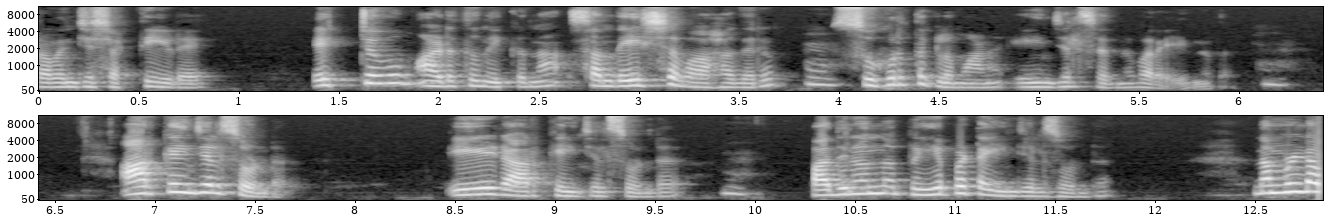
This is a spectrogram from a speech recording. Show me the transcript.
പ്രപഞ്ചശക്തിയുടെ ഏറ്റവും അടുത്ത് നിൽക്കുന്ന സന്ദേശവാഹകരും. സുഹൃത്തുക്കളുമാണ് ഏഞ്ചൽസ് എന്ന് പറയുന്നത്. ആർക്കേഞ്ചൽസ് ഉണ്ട് ഏഴ് ആർക്കേഞ്ചൽസ് ഉണ്ട്. പതിനൊന്ന് പ്രിയപ്പെട്ട ഏഞ്ചൽസ് ഉണ്ട് നമ്മളുടെ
